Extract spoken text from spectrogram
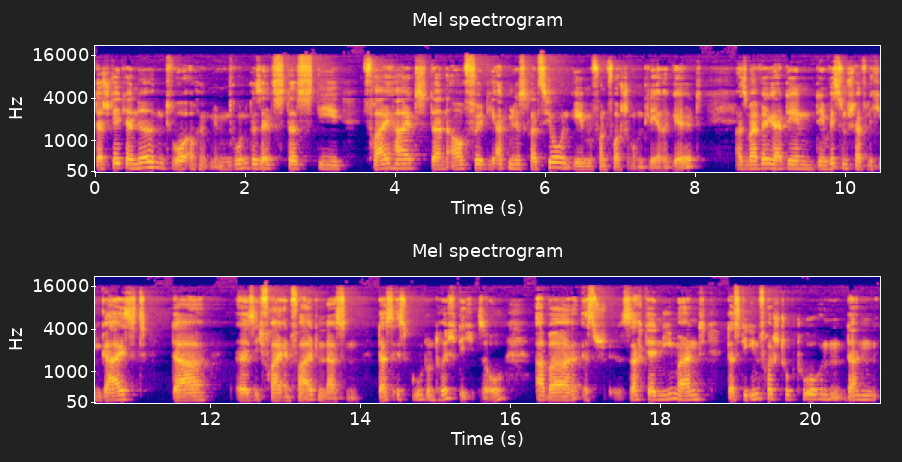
da steht ja nirgendwo, auch im Grundgesetz, dass die Freiheit dann auch für die Administration eben von Forschung und Lehre gilt. Also man will ja den, den wissenschaftlichen Geist da äh, sich frei entfalten lassen. Das ist gut und richtig so. Aber es sagt ja niemand, dass die Infrastrukturen dann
